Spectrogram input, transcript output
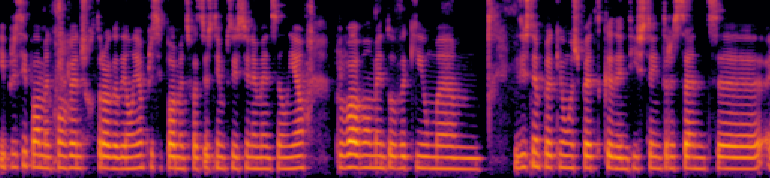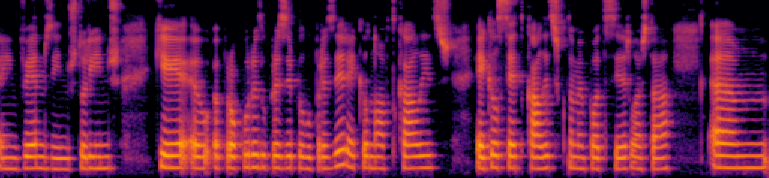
e principalmente com Vênus retrógrado em Leão, principalmente se vocês têm posicionamentos em Leão, provavelmente houve aqui uma. Existe sempre aqui um aspecto decadentista interessante uh, em Vênus e nos Taurinos, que é a, a, procura do prazer pelo prazer, é aquele nove de cálices, é aquele sete de cálices que também pode ser, lá está. Um,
